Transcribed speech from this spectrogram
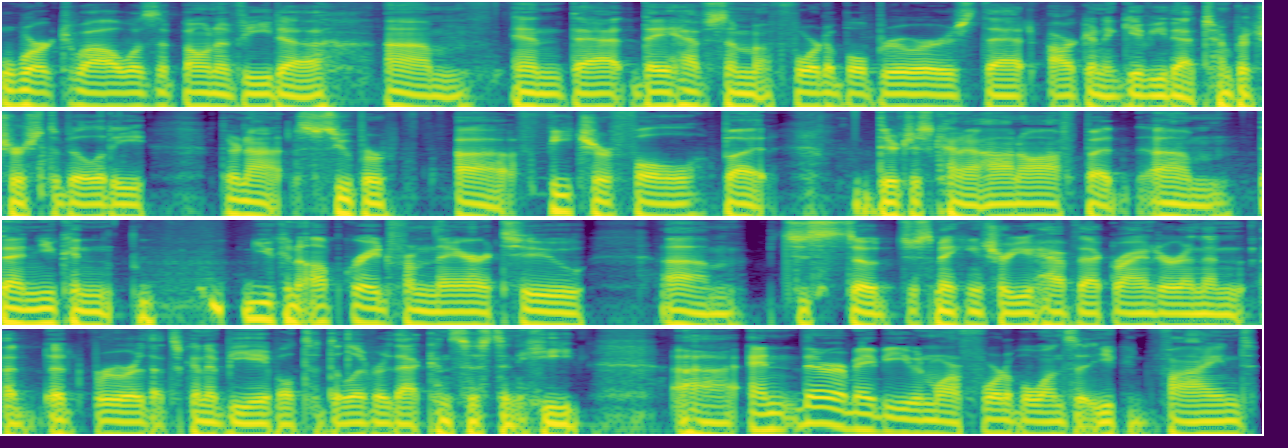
worked well was a Bonavita, um, and that they have some affordable brewers that are going to give you that temperature stability. They're not super uh, featureful, but they're just kind of on off. But um, then you can you can upgrade from there to um, just so just making sure you have that grinder and then a, a brewer that's going to be able to deliver that consistent heat. Uh, and there are maybe even more affordable ones that you can find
